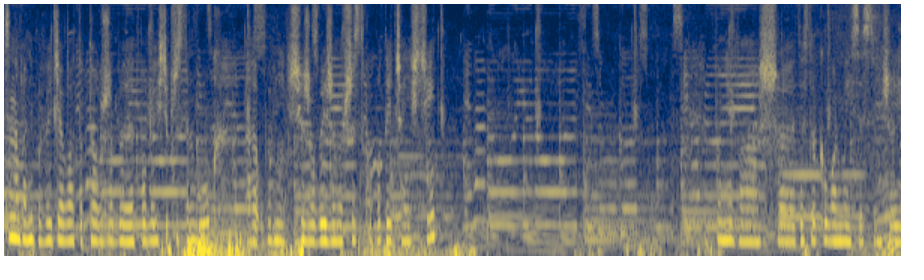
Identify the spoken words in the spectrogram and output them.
Co nam pani powiedziała, to to, żeby po wejściu przez ten łuk e, upewnić się, że obejrzymy wszystko po tej części, ponieważ e, to jest tylko one way system, czyli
